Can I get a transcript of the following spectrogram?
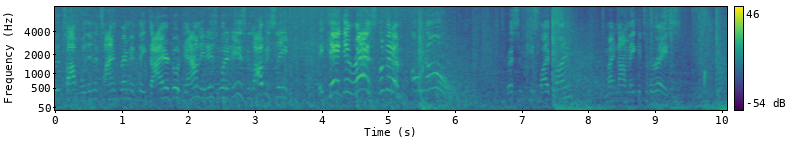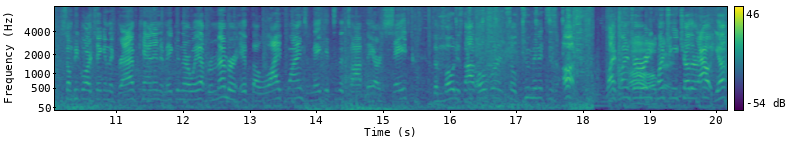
to the top within the time frame. If they die or go down, it is what it is. Because obviously they can't get res. Look at him. Oh, no. Rest in peace, Lifeline. Might not make it to the race. Some people are taking the grav cannon and making their way up. Remember, if the lifelines make it to the top, they are safe. The mode is not over until two minutes is up. Lifelines are Oh, already okay. punching each other out. Yep.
